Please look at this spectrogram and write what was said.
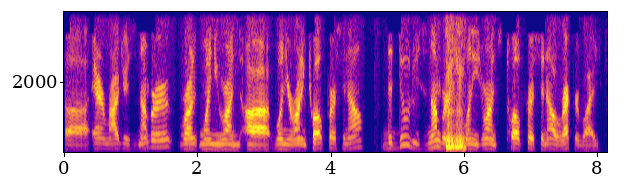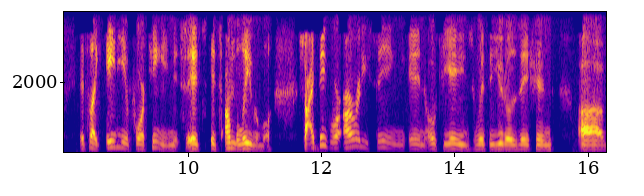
uh Aaron Rodgers' number run when you run uh when you're running 12 personnel. The dude's numbers Mhm. when he runs 12 personnel record wise, it's like 80 and 14. It's it's it's unbelievable. So I think we're already seeing in OTAs with the utilization of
